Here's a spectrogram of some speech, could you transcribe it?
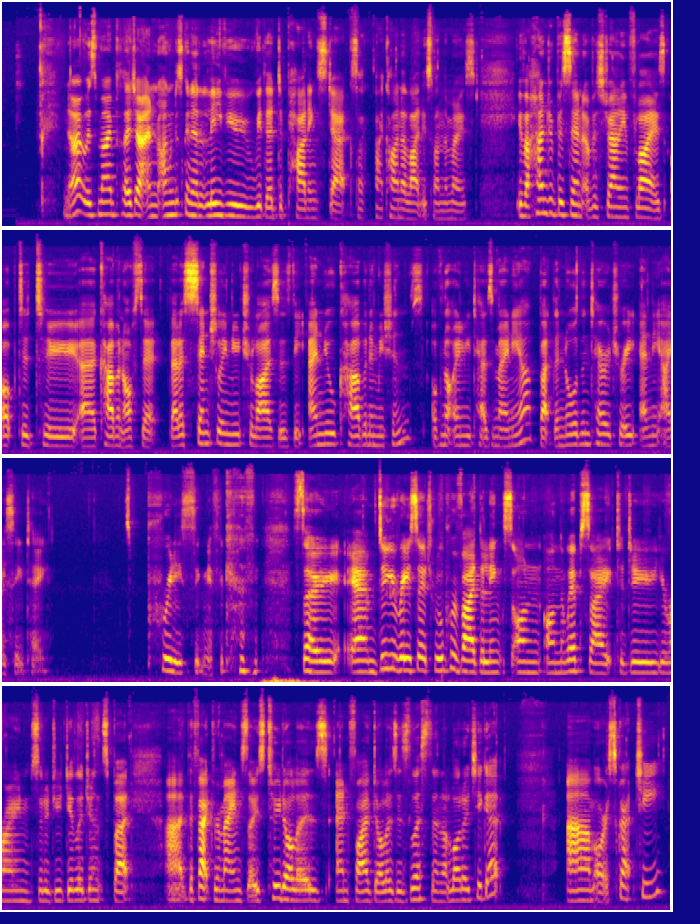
No, it was my pleasure. And I'm just going to leave you with a departing stat because I, I kind of like this one the most. If 100% of Australian flyers opted to uh, carbon offset, that essentially neutralises the annual carbon emissions of not only Tasmania, but the Northern Territory and the ACT. It's pretty significant. so um, do your research. We'll provide the links on, on the website to do your own sort of due diligence. But uh, the fact remains those $2 and $5 is less than a lotto ticket um, or a scratchy.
